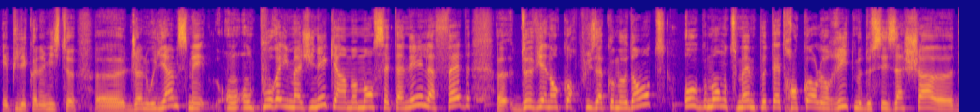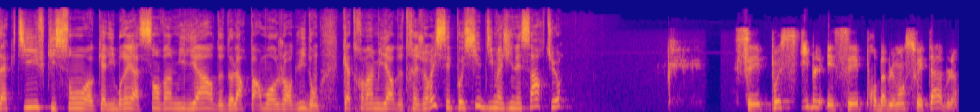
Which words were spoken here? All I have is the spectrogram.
et puis l'économiste John Williams. Mais on pourrait imaginer qu'à un moment cette année, la Fed devienne encore plus accompagnée augmente même peut-être encore le rythme de ces achats euh, d'actifs qui sont euh, calibrés à 120 milliards de dollars par mois aujourd'hui, dont 80 milliards de trésorerie. C'est possible d'imaginer ça, Arthur? C'est possible et c'est probablement souhaitable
